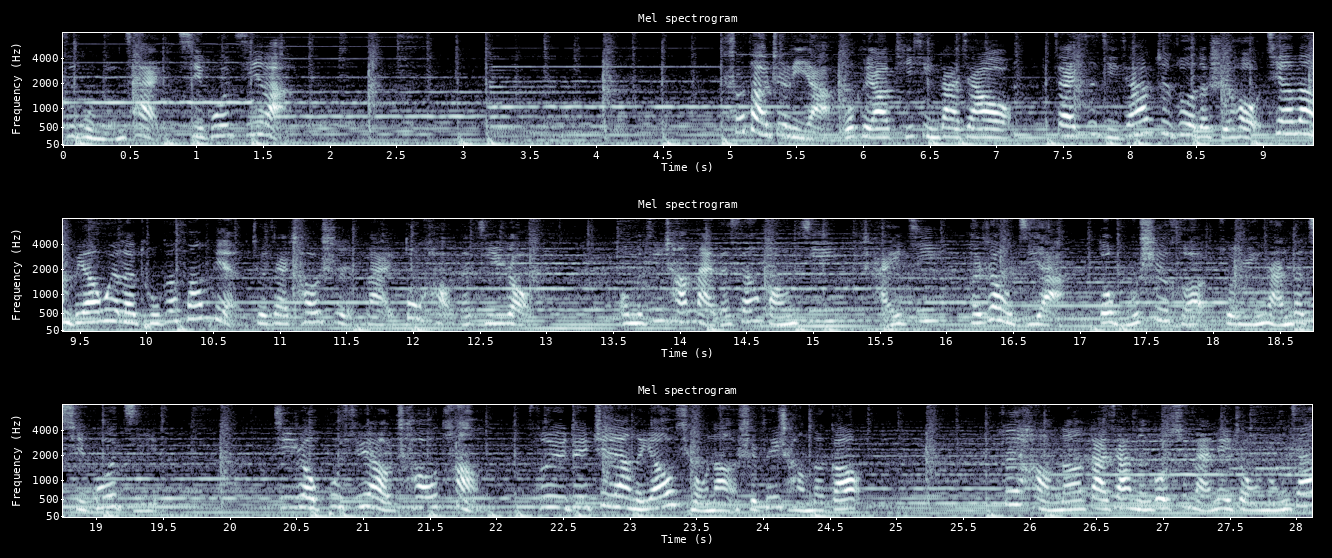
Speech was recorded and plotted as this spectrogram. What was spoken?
滋补名菜气锅鸡啦。说到这里呀，我可要提醒大家哦，在自己家制作的时候，千万不要为了图个方便，就在超市买冻好的鸡肉。我们经常买的三黄鸡、柴鸡和肉鸡啊，都不适合做云南的汽锅鸡。鸡肉不需要焯烫，所以对质量的要求呢是非常的高。最好呢，大家能够去买那种农家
